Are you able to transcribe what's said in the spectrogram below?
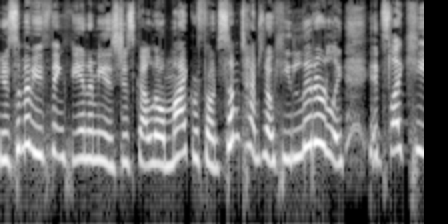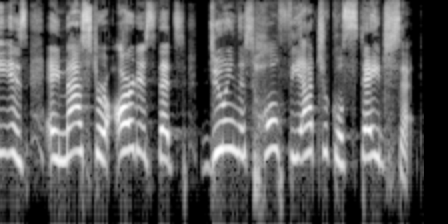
You know, some of you think the enemy has just got a little microphone. Sometimes, no, he literally, it's like he is a master artist that's doing this whole theatrical stage set.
